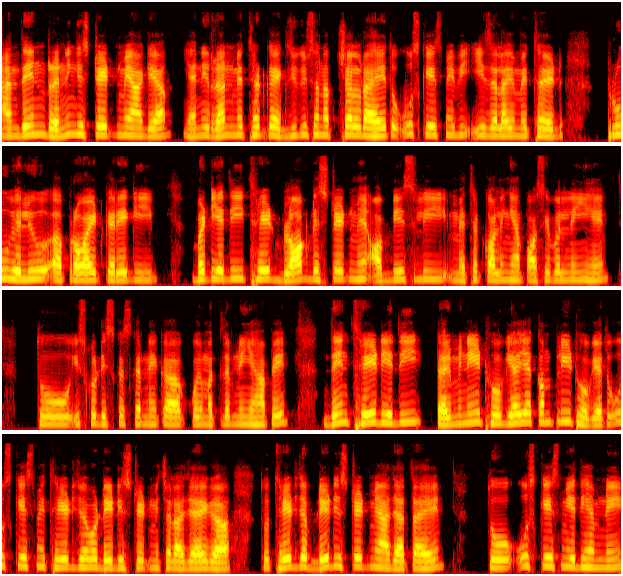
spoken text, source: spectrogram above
एंड देन रनिंग स्टेट में आ गया, यानी रन मेथड का एग्जीक्यूशन अब चल रहा है तो उस केस में भी is alive method true value provide करेगी। बट यदि थ्रेड ब्लॉक्ड स्टेट में ऑब्वियसली मेथड कॉलिंग यहाँ पॉसिबल नहीं है। तो इसको डिस्कस करने का कोई मतलब नहीं यहाँ पे। देन थ्रेड यदि टर्मिनेट हो गया या कंप्लीट हो गया तो उस केस में थ्रेड जो है वो डेड स्टेट में चला जाएगा। तो थ्रेड जब डेड स्टेट में आ जाता है तो उस केस में यदि हमने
